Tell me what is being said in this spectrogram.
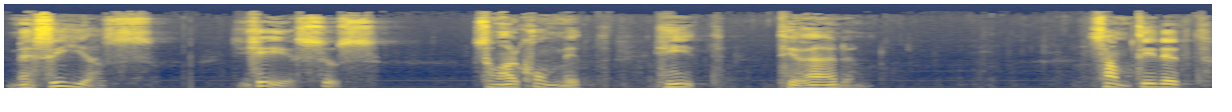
Messias, Jesus, som har kommit hit till världen. Samtidigt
